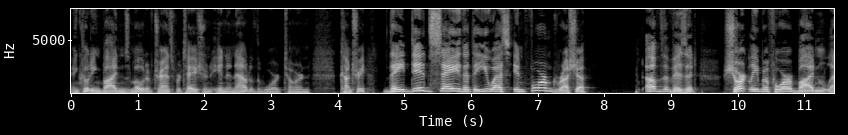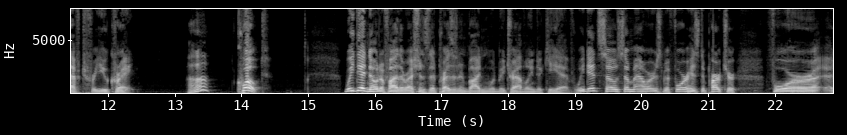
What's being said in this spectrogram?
including Biden's mode of transportation in and out of the war torn country, they did say that the U.S. informed Russia of the visit shortly before Biden left for Ukraine. Huh? Quote we did notify the Russians that President Biden would be traveling to Kiev. We did so some hours before his departure for uh, uh,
